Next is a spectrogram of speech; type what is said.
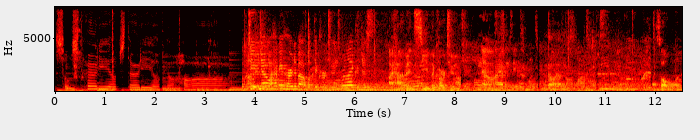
So sturdy up, sturdy up your heart. Do you know, have you heard about what the cartoons were like, or just? I haven't seen the cartoon. No, I haven't seen them. No, I have not. I saw one.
